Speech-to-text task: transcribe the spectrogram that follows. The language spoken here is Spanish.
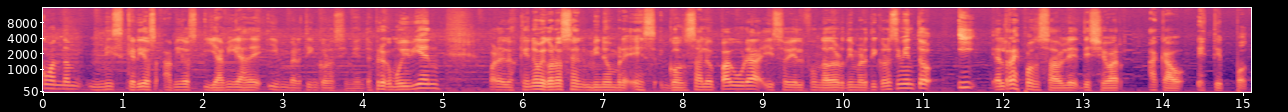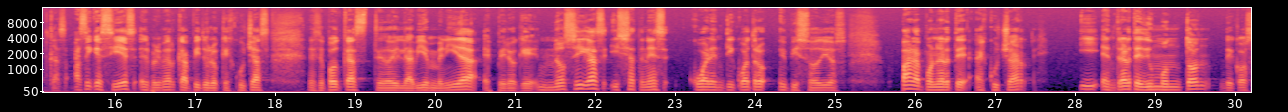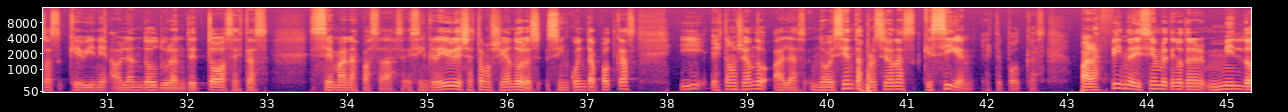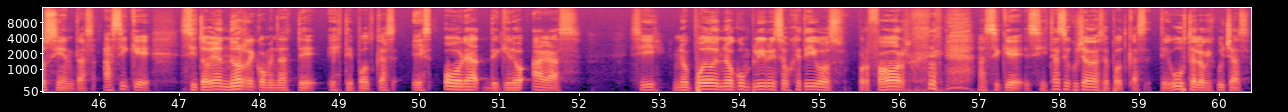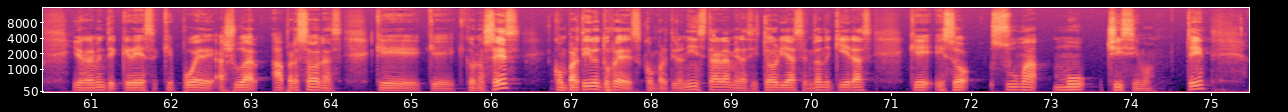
¿Cómo andan mis queridos amigos y amigas de Invertir en Conocimiento? Espero que muy bien. Para los que no me conocen, mi nombre es Gonzalo Pagura y soy el fundador de Invertir Conocimiento y el responsable de llevar a cabo este podcast. Así que si es el primer capítulo que escuchas de este podcast, te doy la bienvenida. Espero que no sigas y ya tenés 44 episodios para ponerte a escuchar y entrarte de un montón de cosas que vine hablando durante todas estas semanas pasadas. Es increíble, ya estamos llegando a los 50 podcasts y estamos llegando a las 900 personas que siguen este podcast. Para fin de diciembre tengo que tener 1200, así que si todavía no recomendaste este podcast, es hora de que lo hagas. ¿Sí? No puedo no cumplir mis objetivos, por favor. Así que si estás escuchando este podcast, te gusta lo que escuchas y realmente crees que puede ayudar a personas que, conoces, compartirlo en tus redes, compartirlo en Instagram, en las historias, en donde quieras, que eso suma muchísimo. ¿Sí?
